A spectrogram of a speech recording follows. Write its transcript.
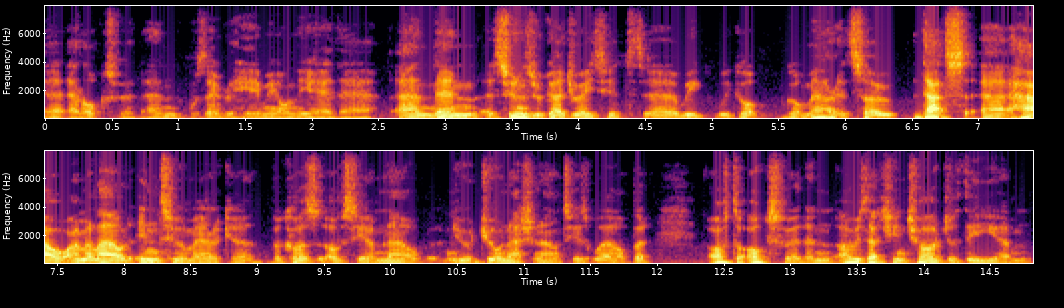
uh, at Oxford and was able to hear me on the air there. And then as soon as we graduated, uh, we, we got, got married. So that's uh, how I'm allowed into America because obviously I'm now dual nationality as well. But after Oxford, and I was actually in charge of the um,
